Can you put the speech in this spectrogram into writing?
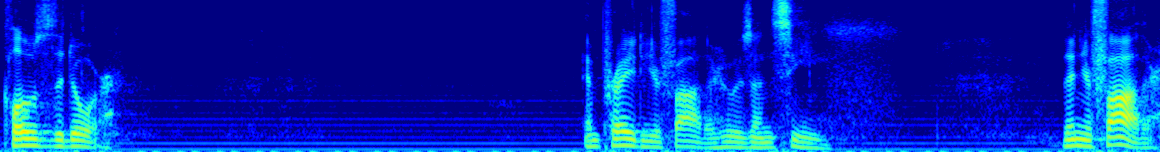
close the door, and pray to your Father who is unseen. Then your Father,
